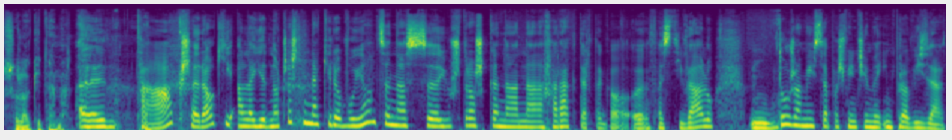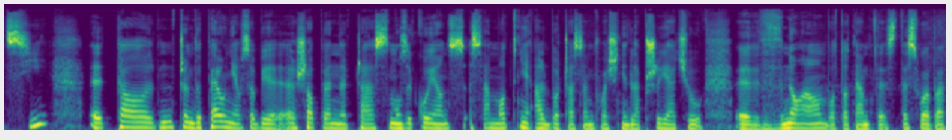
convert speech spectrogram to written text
Szeroki temat. E, tak, szeroki, ale jednocześnie nakierowujący nas już troszkę na, na charakter tego e, festiwalu. Dużo miejsca poświęcimy improwizacji. E, to, czym wypełniał sobie Chopin czas muzykując samotnie, albo czasem właśnie dla przyjaciół e, w Noam, bo to tam te, te słowa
